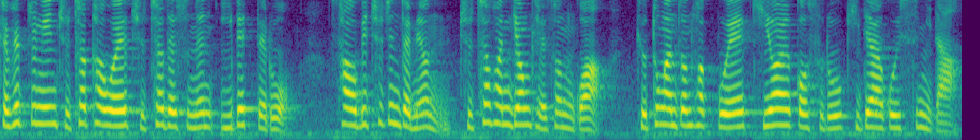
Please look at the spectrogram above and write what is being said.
계획 중인 주차타워의 주차 대수는 200대로 사업이 추진되면 주차 환경 개선과 교통안전 확보에 기여할 것으로 기대하고 있습니다.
